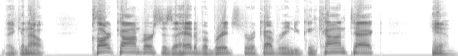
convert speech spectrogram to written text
they can help. Clark Converse is ahead of a bridge to recovery, and you can contact him.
